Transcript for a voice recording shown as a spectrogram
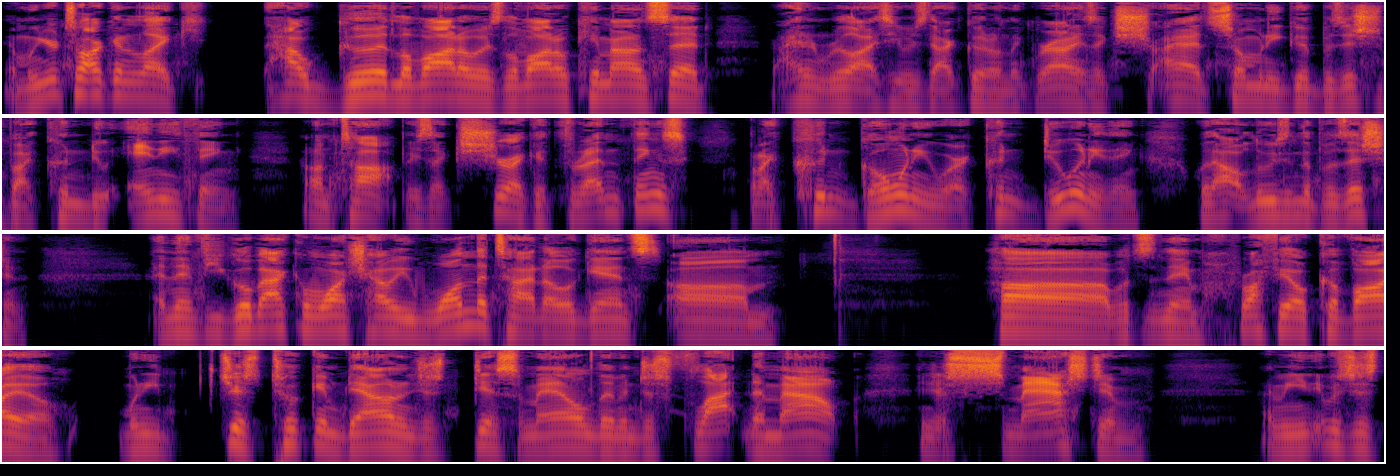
And when you're talking like how good Lovato is, Lovato came out and said, I didn't realize he was that good on the ground. He's like, sure, I had so many good positions, but I couldn't do anything on top. He's like, sure, I could threaten things, but I couldn't go anywhere. I couldn't do anything without losing the position. And then if you go back and watch how he won the title against um uh what's his name? Rafael Carvalho, when he just took him down and just dismantled him and just flattened him out and just smashed him. I mean, it was just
